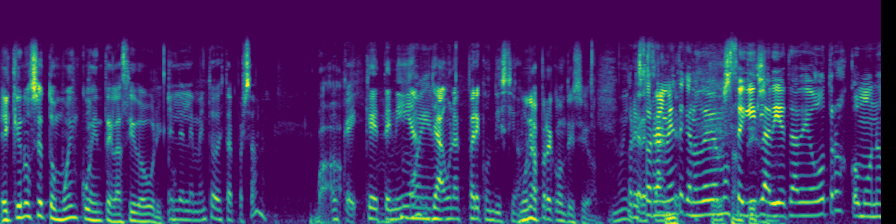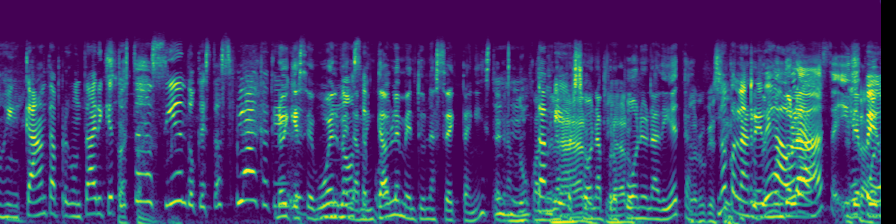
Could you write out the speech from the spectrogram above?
Es que no se tomó en cuenta el ácido úrico. El elemento de esta persona. Wow. Ok, que tenía Bueno. ya una precondición. Una precondición. Muy Por eso realmente que no debemos seguir la dieta de otros como nos encanta preguntar, ¿y qué tú estás haciendo? ¿Que estás flaca? No, y que se vuelve No se lamentablemente una secta en Instagram Ujú, cuando también. una persona Claro, propone una dieta. Claro que No, sí. con Y las todo el redes la hace y es después peor.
